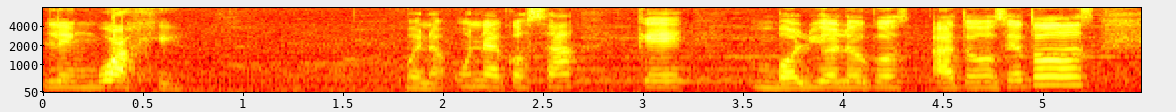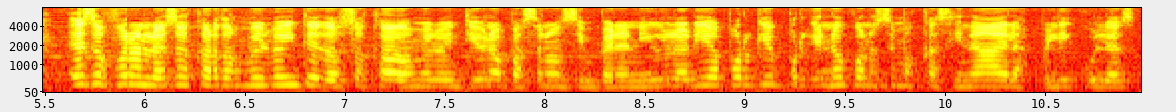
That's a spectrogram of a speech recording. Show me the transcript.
lenguaje. Bueno, una cosa que volvió locos a todos y a todas. Esos fueron los Oscars 2020, los Oscars 2021 pasaron sin pena ni gloria. ¿Por qué? Porque no conocemos casi nada de las películas.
